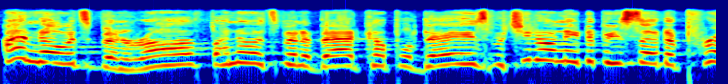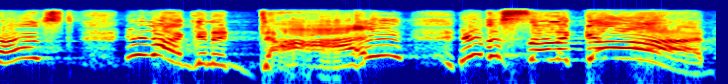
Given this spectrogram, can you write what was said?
I know it's been rough. I know it's been a bad couple days, but you don't need to be so depressed. You're not going to die. You're the Son of God.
